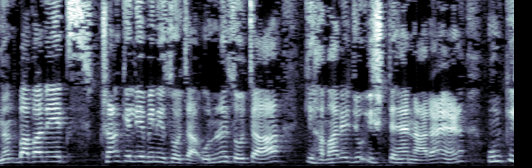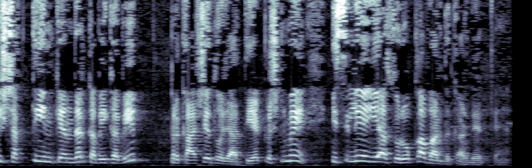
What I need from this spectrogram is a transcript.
नंद बाबा ने एक क्षण के लिए भी नहीं सोचा। उन्होंने सोचा कि हमारे जो इष्ट हैं नारायण, उनकी शक्ति इनके अंदर कभी कभी प्रकाशित हो जाती है। कृष्ण में इसलिए ये असुरों का वर्ध कर देते हैं।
